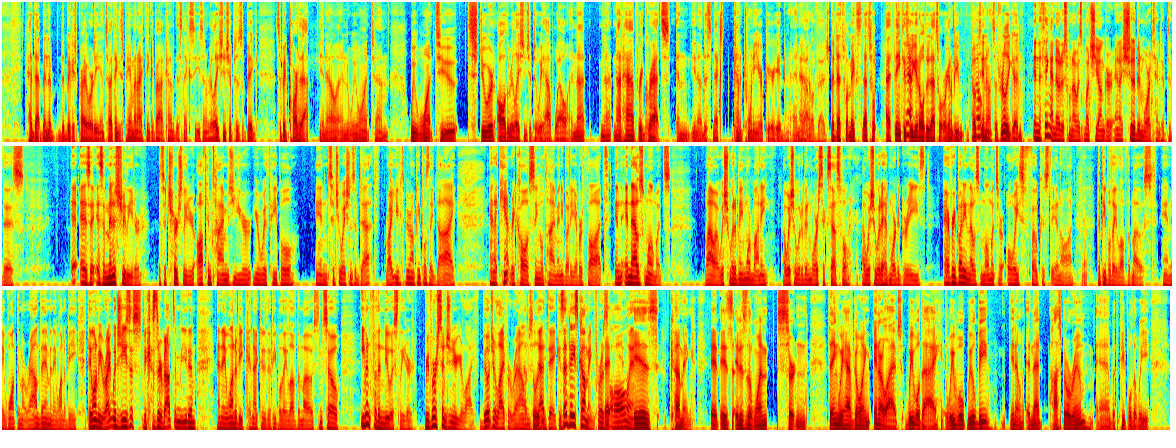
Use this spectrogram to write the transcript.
had that been the, the biggest priority. And so I think as Pam and I think about kind of this next season, relationships is a big it's a big part of that, you know, and we want um, we want to steward all the relationships that we have well and not not not have regrets in you know this next kind of 20 year period and And I love that. but that's what makes that's what I think as Yeah. we get older that's what we're going to be focusing on so it's really good And the thing I noticed when I was much younger, and I should have been more attentive to this, as a, as a ministry leader, as a church leader, oftentimes you're you're with people in situations of death, right? You get to be around people as they die. And I can't recall a single time anybody ever thought in, in those moments, wow, I wish I would have made more money. I wish I would have been more successful. I wish I would have had more degrees. Everybody in those moments are always focused in on Yeah. the people they love the most, and they want them around them, and they want to be they want to be right with Jesus because they're about to meet him, and they want to be connected to the people they love the most. And so, even for the newest leader, reverse engineer your life, build your life around Absolutely. that day because that day's coming for us That all. And is coming. It is it is the one certain thing we have going in our lives. We will die. We will we will be, you know, in that hospital room and with the people that we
